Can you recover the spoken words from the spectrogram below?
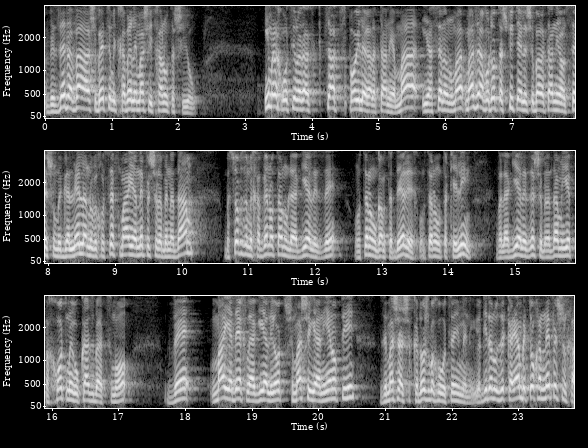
וזה דבר שבעצם מתחבר למה שהתחלנו את השיעור. אם אנחנו רוצים לדעת קצת ספוילר על התניא, מה יעשה לנו, מה, מה זה עבודות תשתית האלה שבעל התניא עושה, שהוא מגלה לנו וחושף מהי הנפש של הבן אדם, בסוף זה מכוון אותנו להגיע לזה, הוא נותן לנו גם את הדרך, הוא נותן לנו את הכלים, אבל להגיע לזה שבן אדם יהיה פחות מרוכז בעצמו, ומהי הדרך להגיע להיות, שמה שיעניין אותי זה מה שהקדוש ברוך הוא רוצה ממני. הוא יגיד לנו, זה קיים בתוך הנפש שלך.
